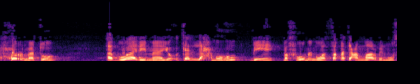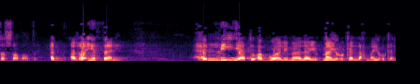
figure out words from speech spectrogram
حرمة أبوال ما يؤكل لحمه بمفهوم موثقة عمار بن موسى الصباطي. الرأي الثاني. حلية أبوال ما, لا ي... ما يؤكل لحمه يؤكل.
